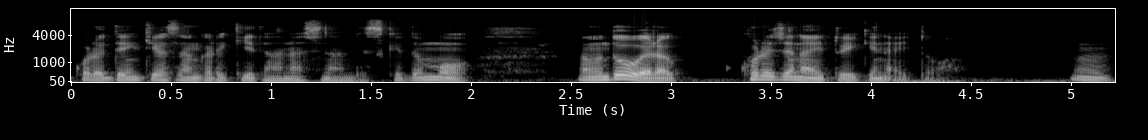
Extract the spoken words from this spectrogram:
これは電気屋さんから聞いた話なんですけども、どうやらこれじゃないといけないと。うん。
